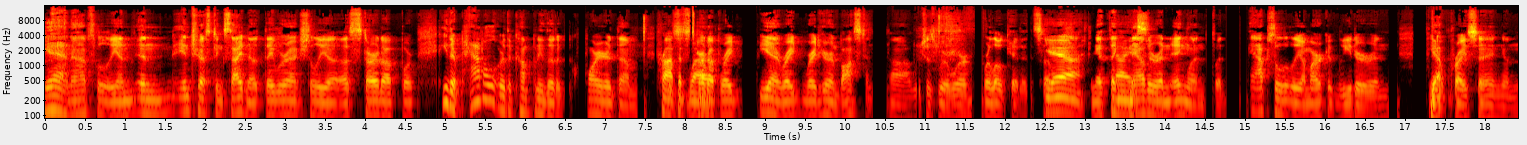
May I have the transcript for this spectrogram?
Yeah, no, absolutely. And and interesting side note, they were actually a, a startup or either Paddle or the company that acquired them. Profit startup right yeah, right, right here in Boston, uh, which is where we're we're located. So yeah, I think nice. now they're in England, but absolutely a market leader in you yep. know pricing and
